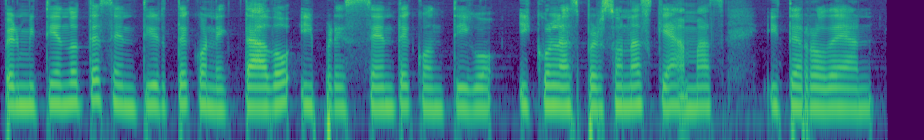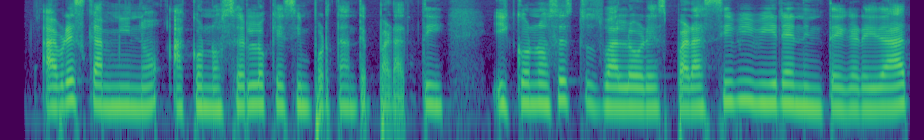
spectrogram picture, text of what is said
permitiéndote sentirte conectado y presente contigo y con las personas que amas y te rodean abres camino a conocer lo que es importante para ti y conoces tus valores para así vivir en integridad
